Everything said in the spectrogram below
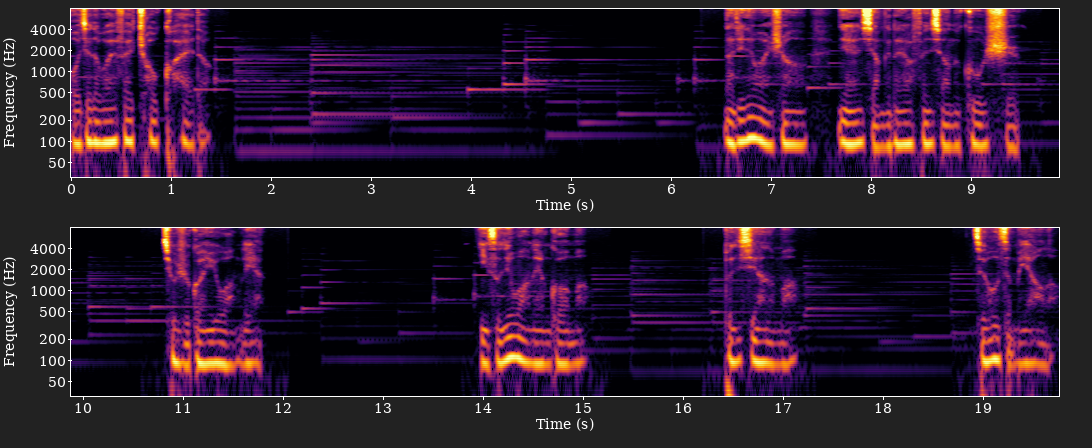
我家的 WiFi 超快的。”那今天晚上，念安想跟大家分享的故事，就是关于网恋。你曾经网恋过吗？奔现了吗？最后怎么样了？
